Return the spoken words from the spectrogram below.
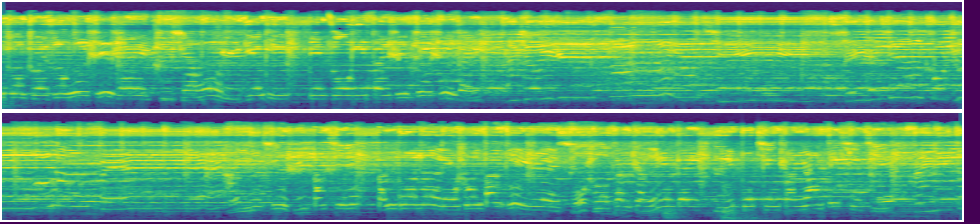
无意中追踪你是谁？只想无语点滴，便足以粉饰这是非。人生于自由起，谁人间靠这单飞？看你青石板街，斑驳了流霜般的月，绣出三盏灵杯，理不清缠绕的情结。在你淡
